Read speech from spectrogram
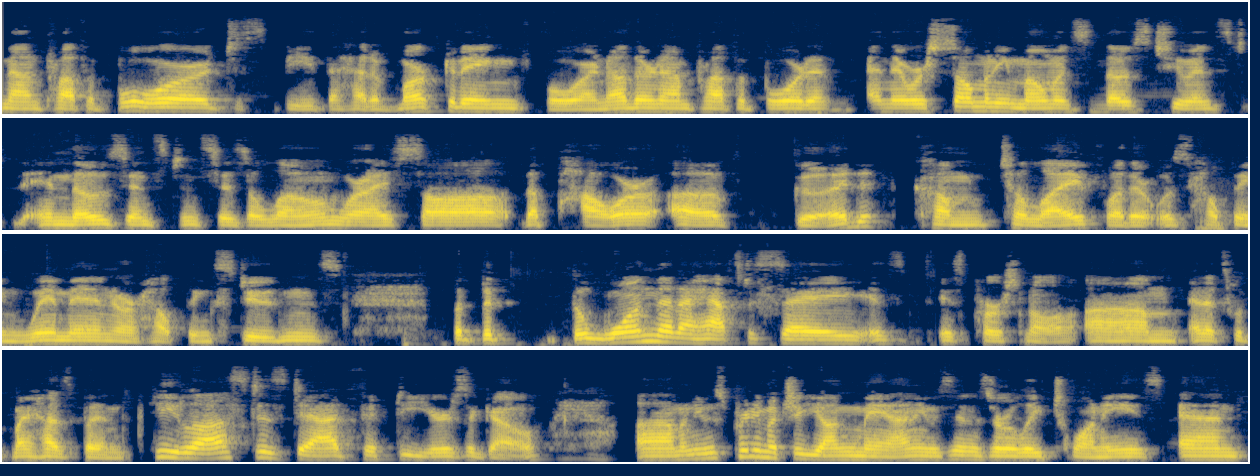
nonprofit board, just be the head of marketing for another nonprofit board, and, and there were so many moments in those two inst- in those instances alone where I saw the power of good come to life, whether it was helping women or helping students. But the the one that I have to say is is personal, um, and it's with my husband. He lost his dad 50 years ago, um, and he was pretty much a young man. He was in his early 20s, and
